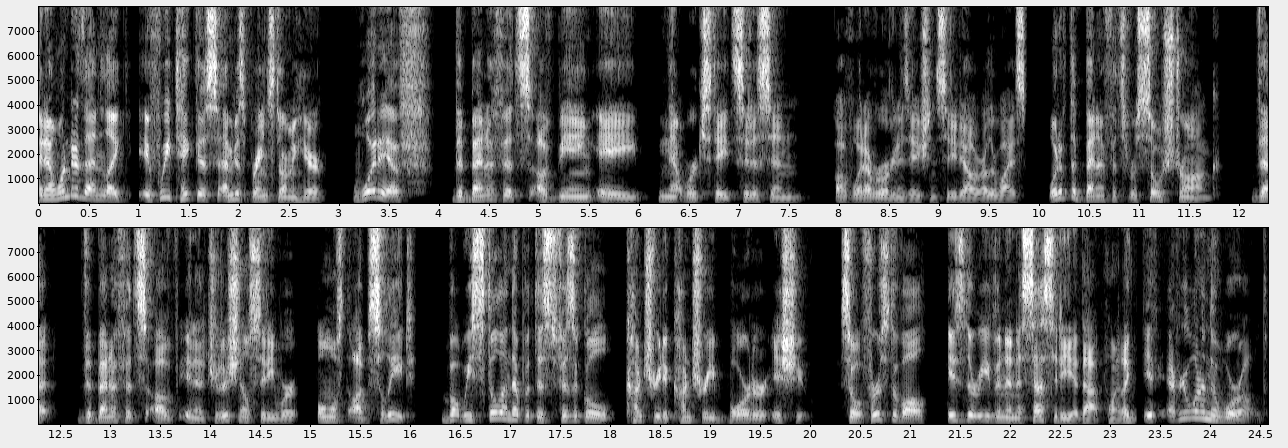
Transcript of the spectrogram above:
and I wonder then, like, if we take this, I'm just brainstorming here. What if the benefits of being a network state citizen of whatever organization, CityDAO or otherwise, what if the benefits were so strong that the benefits of in a traditional city were almost obsolete, but we still end up with this physical country to country border issue? So, first of all, is there even a necessity at that point? Like, if everyone in the world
